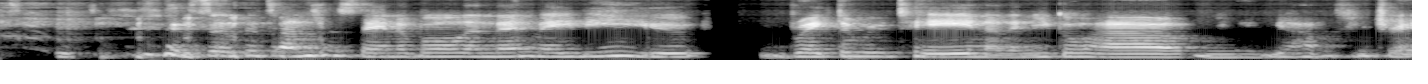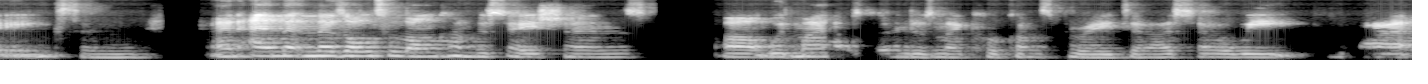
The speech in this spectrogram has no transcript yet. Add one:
it's, it's unsustainable. And then maybe you break the routine and then you go out and you, you have a few drinks and and and, and there's also long conversations uh, with my husband who's my co-conspirator. So we uh,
